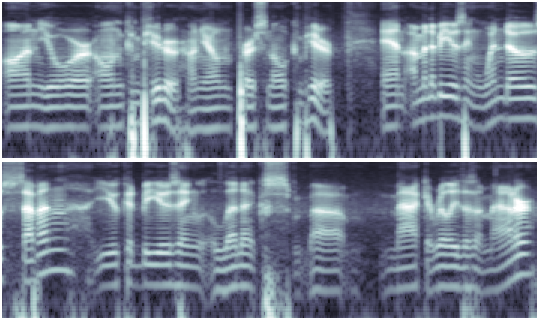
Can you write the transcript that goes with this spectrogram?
on your own computer, on your own personal computer. And I'm going to be using Windows 7. You could be using Linux, uh, Mac, it really doesn't matter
